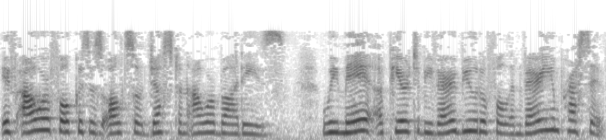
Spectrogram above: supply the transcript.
if our focus is also just on our bodies, we may appear to be very beautiful and very impressive.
